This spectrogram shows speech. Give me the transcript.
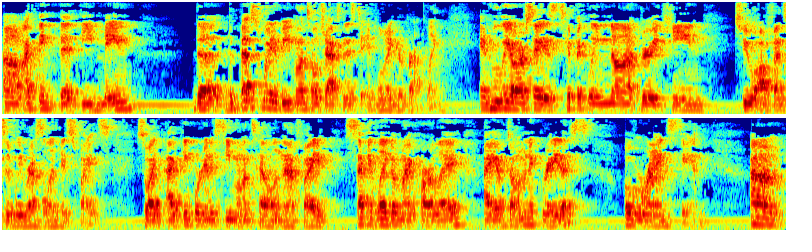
Um, I think that the main, the the best way to beat Montel Jackson is to implement your grappling. And Julio Arce is typically not very keen to offensively wrestle in his fights. So I, I think we're going to see Montel in that fight. Second leg of my parlay, I have Dominick Reyes over Ryan Spann. Um,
